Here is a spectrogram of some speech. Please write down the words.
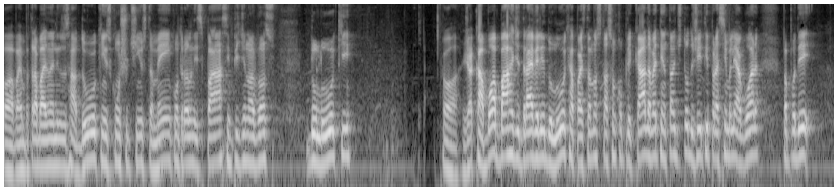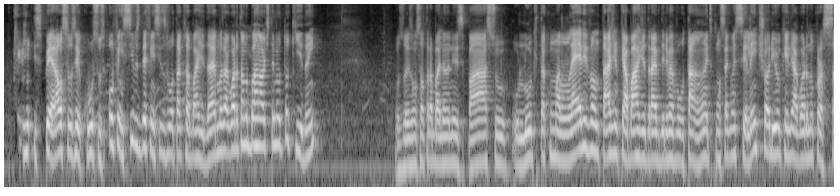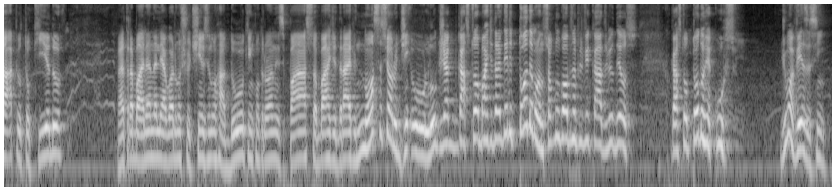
Ó, vai trabalhando ali nos Hadoukens, com chutinhos também, controlando espaço, impedindo o avanço do Luke. Ó, já acabou a barra de drive ali do Luke, rapaz, tá numa situação complicada, vai tentar de todo jeito ir pra cima ali agora, pra poder esperar os seus recursos ofensivos e defensivos voltar com sua barra de drive, mas agora tá no burnout também o Tokido, hein? Os dois vão só trabalhando no espaço. O Luke tá com uma leve vantagem, porque a barra de drive dele vai voltar antes. Consegue um excelente Shoryuken ali agora no cross-up, o Tokido. Vai trabalhando ali agora nos chutinhos e no Hadouken, controlando espaço, a barra de drive. Nossa senhora, o, o Luke já gastou a barra de drive dele toda, mano, só com golpes amplificados, meu Deus. Gastou todo o recurso. De uma vez, assim.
